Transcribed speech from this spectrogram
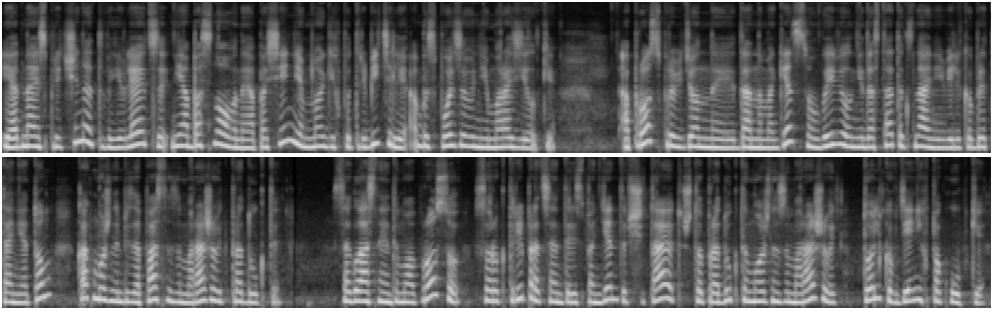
И одна из причин этого являются необоснованные опасения многих потребителей об использовании морозилки. Опрос, проведенный данным агентством, выявил недостаток знаний Великобритании о том, как можно безопасно замораживать продукты. Согласно этому опросу, 43% респондентов считают, что продукты можно замораживать только в день их покупки.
